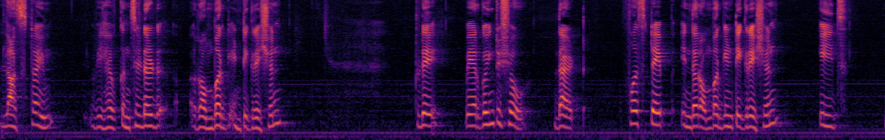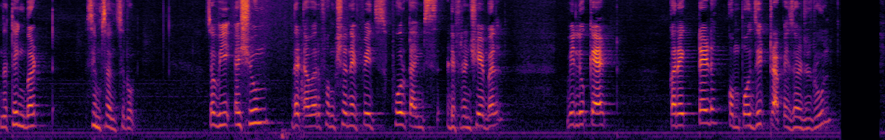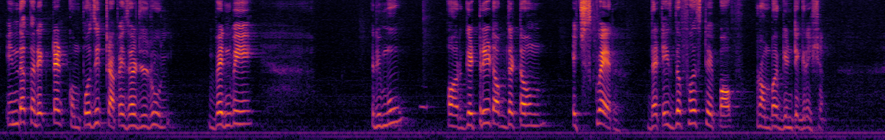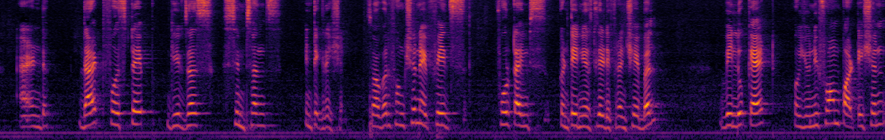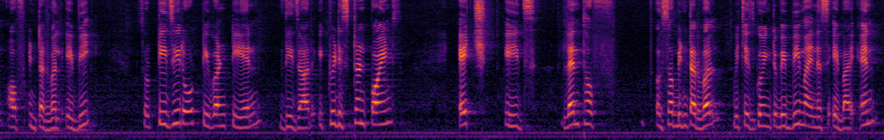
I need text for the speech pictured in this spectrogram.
last time we have considered Romberg integration. Today, we are going to show that first step in the Romberg integration is nothing but Simpson's rule. So, we assume that our function f is 4 times differentiable. We look at corrected composite trapezoidal rule. In the corrected composite trapezoidal rule, when we remove or get rid of the term h square that is the first step of Romberg integration and that first step gives us Simpson's integration. So, our function f is 4 times continuously differentiable. We look at a uniform partition of interval a b. So, t 0, t 1, t n these are equidistant points h is length of a subinterval which is going to be b minus a by n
